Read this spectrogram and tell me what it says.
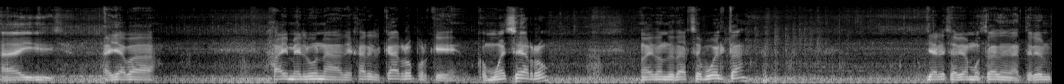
Ahí, allá va Jaime Luna a dejar el carro porque como es cerro, no hay donde darse vuelta. Ya les había mostrado en el anterior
